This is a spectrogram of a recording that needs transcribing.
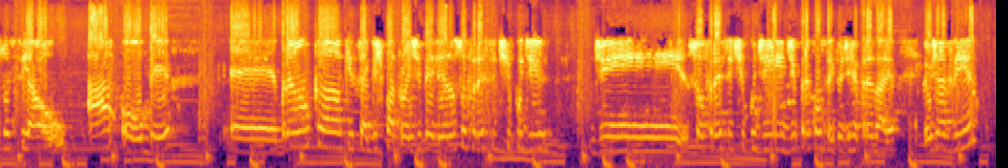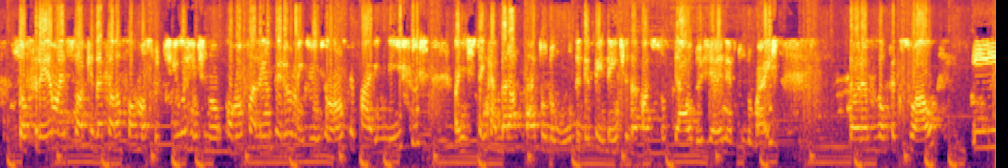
Social A ou B, é, branca, que segue os padrões de beleza, sofrer esse tipo de, de sofrer esse tipo de, de preconceito, de represária. Eu já vi sofrer, mas só que daquela forma sutil, a gente não, como eu falei anteriormente, a gente não separa em nichos, a gente tem que abraçar todo mundo, independente da classe social, do gênero e tudo mais, da orientação sexual. E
